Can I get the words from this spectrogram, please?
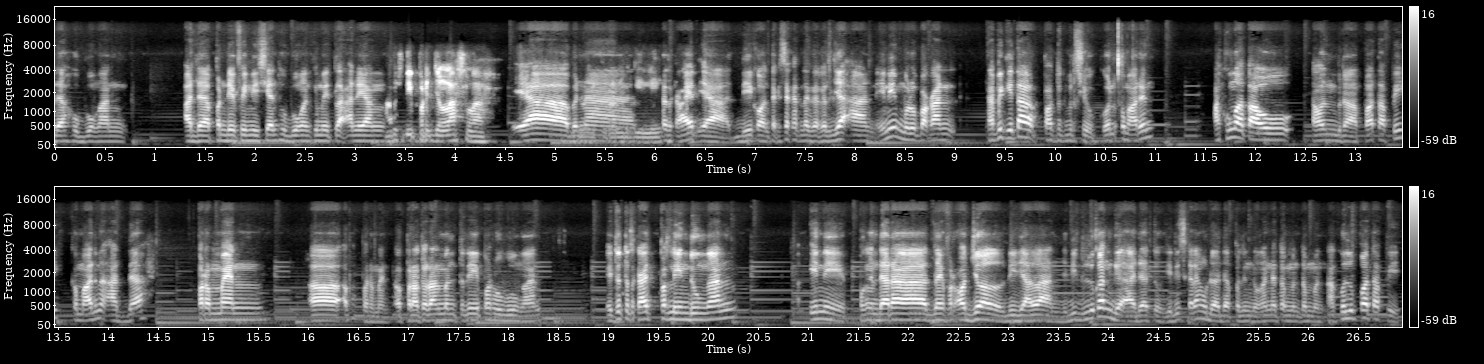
ada hubungan ada pendefinisian hubungan kemitraan yang Harus diperjelas lah. ya benar begini. terkait ya di konteksnya ketenaga kerjaan ini merupakan tapi kita patut bersyukur kemarin aku nggak tahu tahun berapa tapi kemarin ada permen eh, apa permen peraturan menteri perhubungan itu terkait perlindungan ini pengendara driver ojol di jalan jadi dulu kan nggak ada tuh jadi sekarang udah ada perlindungannya teman-teman aku lupa tapi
